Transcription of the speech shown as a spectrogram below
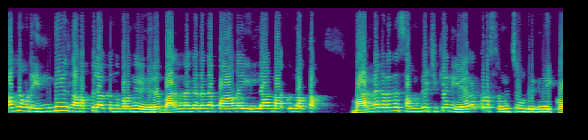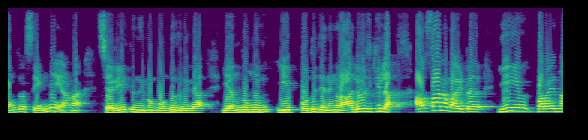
അത് നമ്മുടെ ഇന്ത്യയിൽ നടപ്പിലാക്കുന്ന പറഞ്ഞു കഴിഞ്ഞാൽ ഭരണഘടന പാടെ ഇല്ലാണ്ടാക്കുന്ന അർത്ഥം ഭരണഘടന സംരക്ഷിക്കാൻ ഏറെക്കുറെ ശ്രമിച്ചുകൊണ്ടിരിക്കുന്ന ഈ കോൺഗ്രസ് എങ്ങനെയാണ് ശരീരത്ത് നിയമം കൊണ്ടുവരിക എന്നൊന്നും ഈ പൊതുജനങ്ങൾ ആലോചിക്കില്ല. അവസാനമായിട്ട് ഈ പറയുന്ന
